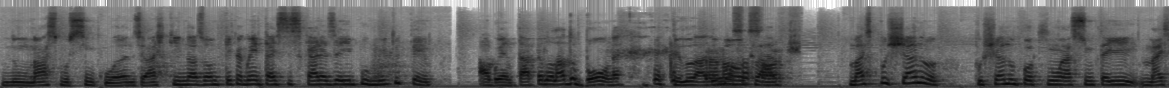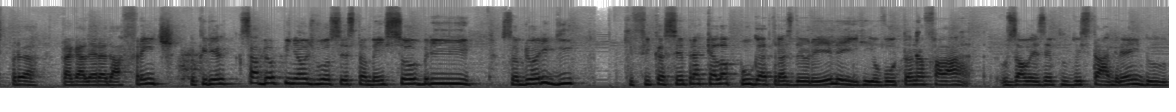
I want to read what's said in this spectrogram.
no máximo cinco anos. Eu acho que nós vamos ter que aguentar esses caras aí por muito tempo. Aguentar pelo lado bom, né? Pelo lado bom, claro. Sorte. Mas puxando, puxando um pouquinho o um assunto aí mais para a galera da frente, eu queria saber a opinião de vocês também sobre, sobre Origui, que fica sempre aquela pulga atrás da orelha, e eu voltando a falar usar o exemplo do Instagram e do,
